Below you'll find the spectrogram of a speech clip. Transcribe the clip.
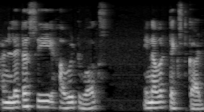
and let us see how it works in our text card.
